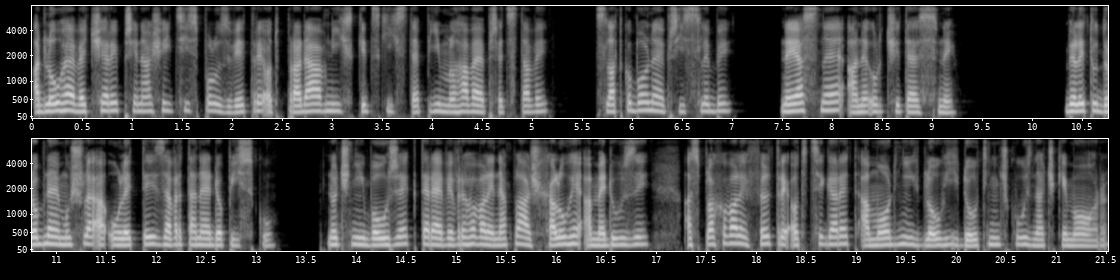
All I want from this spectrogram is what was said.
a dlouhé večery přinášející spolu z větry od pradávných skidských stepí mlhavé představy, sladkobolné přísliby, nejasné a neurčité sny. Byly tu drobné mušle a ulity zavrtané do písku. Noční bouře, které vyvrhovaly na pláž chaluhy a medúzy a splachovaly filtry od cigaret a módních dlouhých doutníčků značky More.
